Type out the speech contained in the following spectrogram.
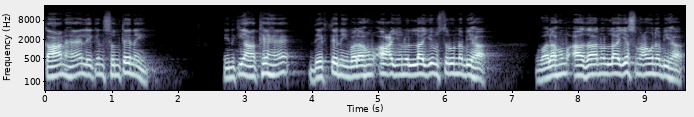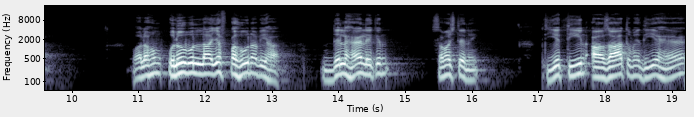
کان ہیں لیکن سنتے نہیں۔ ان کی آنکھیں ہیں دیکھتے نہیں۔ ولاحم آئین اللہ یبسر النبیہ ولاحم آذان اللہ یس معاون بہا ولحم قلوب اللہ یف پہون بہا دل ہیں لیکن سمجھتے نہیں۔ یہ تین اعضاء تمہیں دیے ہیں۔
